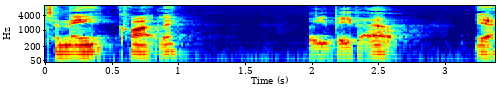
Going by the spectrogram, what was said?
to me quietly? Will you beep it out? Yeah.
